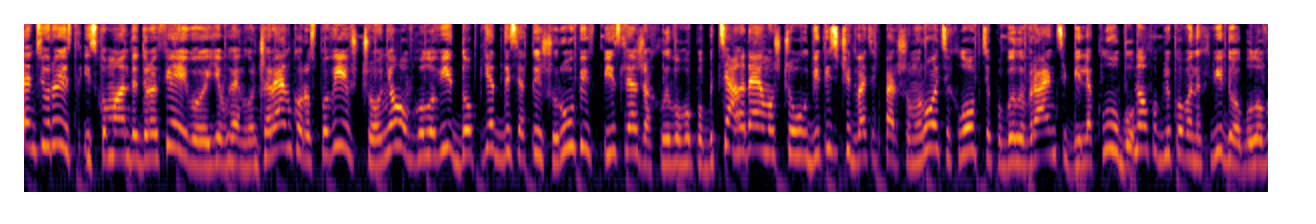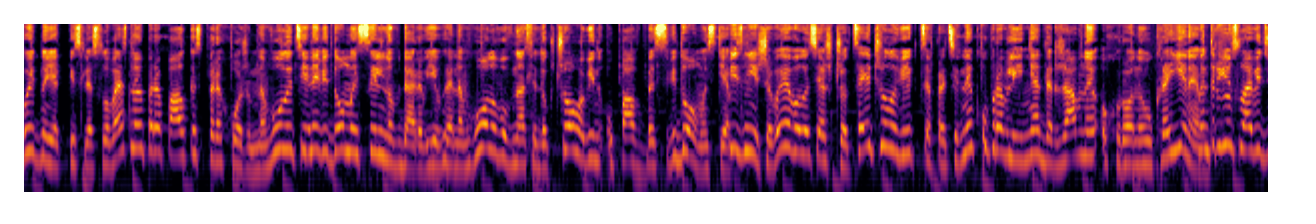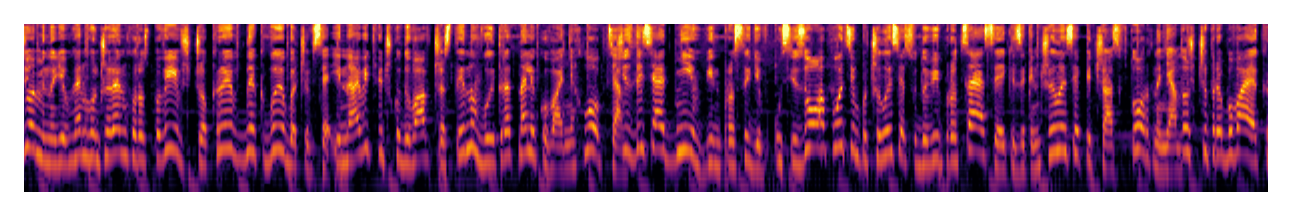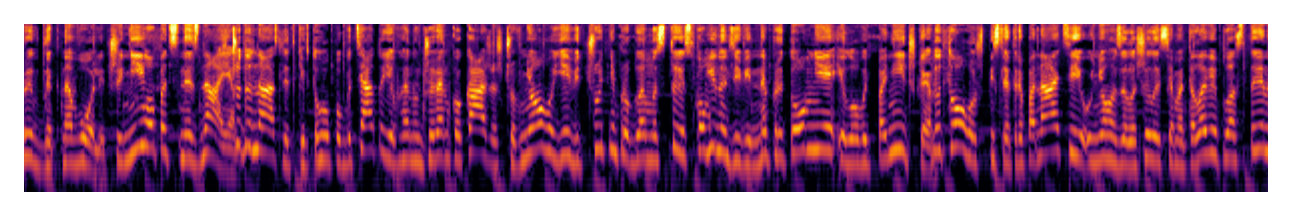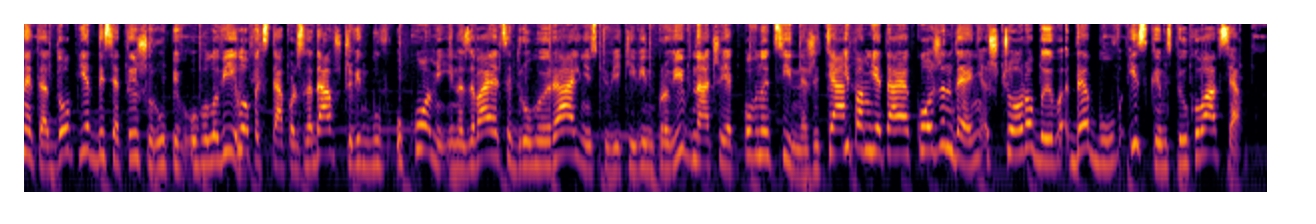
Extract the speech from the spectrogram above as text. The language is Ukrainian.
Танцюрист із команди Дорофєєвої Євген Гончаренко розповів, що у нього в голові до 50 шурупів після жахливого побиття. Нагадаємо, що у 2021 році хлопці побили вранці біля клубу. На опублікованих відео було видно, як після словесної перепалки з перехожим на вулиці невідомий сильно вдарив Євгена в голову, внаслідок чого він упав без свідомості. Пізніше виявилося, що цей чоловік це працівник управління державної охорони України. В інтерв'ю Славі Дзьоміну Євген Гончаренко розповів, що кривдник вибачився і навіть відшкодував частину витрат на лікування хлопця. 60 днів він просидів у СІЗО, а потім почалися судові процеси, які закінчилися під час вторгнення. Тож чи перебуває кривдник на волі чи ні, хлопець не знає. Щодо наслідків того побиття, то Євген Гончаренко каже, що в нього є відчутні проблеми з тиском. Іноді він не притомніє і ловить панічки. До того ж, після трепанації у нього залишилися металеві пластини та до 50 шурупів у голові. Хлопець також згадав, що він був у комі і називає це другою реальністю, в якій він провів, наче як повноцінне життя, і пам'ятає кожен день, що робив, де був і з ким спілкувався.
